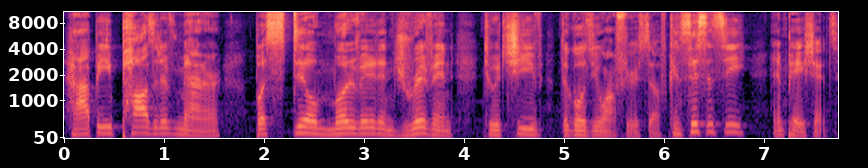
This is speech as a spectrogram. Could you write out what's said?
happy, positive manner, but still motivated and driven to achieve the goals you want for yourself. Consistency and patience.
